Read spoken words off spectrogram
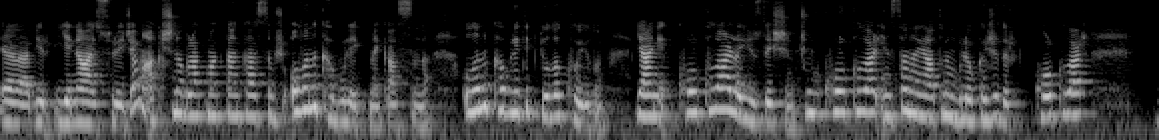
e, bir yeni ay süreci ama akışına bırakmaktan kastım şu olanı kabul etmek aslında. Olanı kabul edip yola koyulun. Yani korkularla yüzleşin. Çünkü korkular insan hayatının blokajıdır. Korkular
